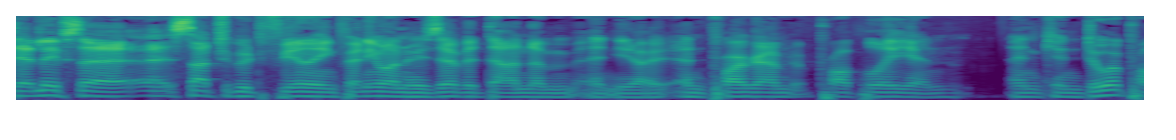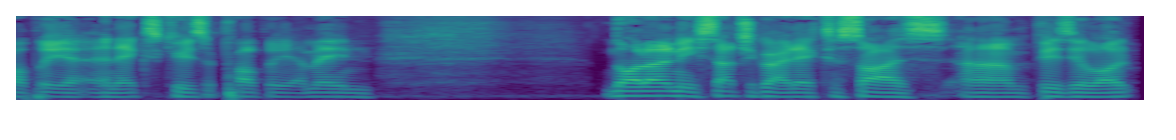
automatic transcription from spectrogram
deadlifts are, are, such a good feeling for anyone who's ever done them and you know and programmed it properly and and can do it properly and executes it properly. I mean, not only such a great exercise um, physiolo-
